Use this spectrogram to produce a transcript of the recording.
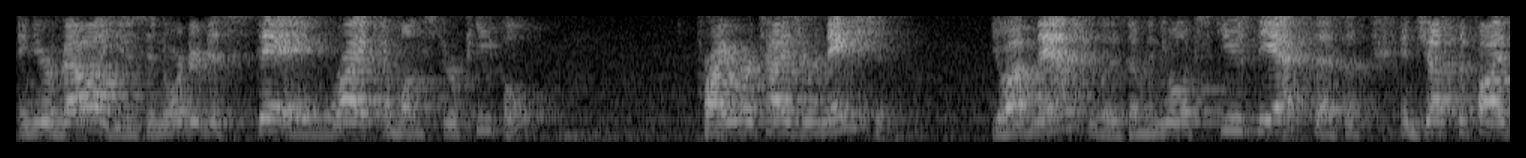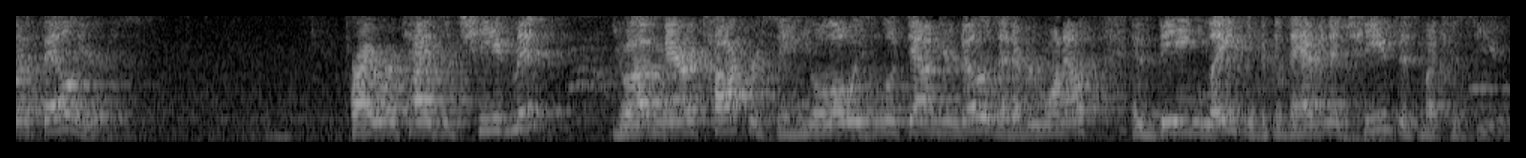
and your values in order to stay right amongst your people. Prioritize your nation. You'll have nationalism and you'll excuse the excesses and justify their failures. Prioritize achievement. You'll have meritocracy and you'll always look down your nose at everyone else as being lazy because they haven't achieved as much as you.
